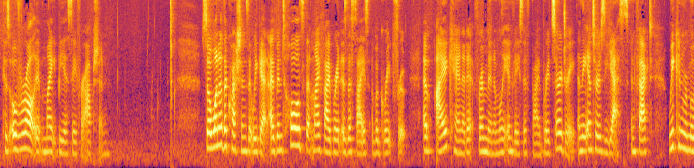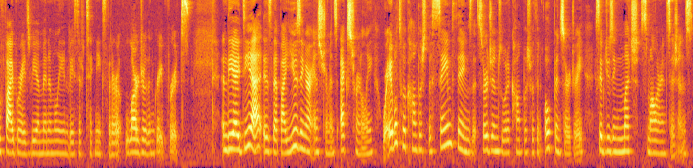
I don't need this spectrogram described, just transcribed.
because overall it might be a safer option. So, one of the questions that we get I've been told that my fibroid is the size of a grapefruit. Am I a candidate for a minimally invasive fibroid surgery? And the answer is yes. In fact, we can remove fibroids via minimally invasive techniques that are larger than grapefruits. And the idea is that by using our instruments externally, we're able to accomplish the same things that surgeons would accomplish with an open surgery, except using much smaller incisions.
